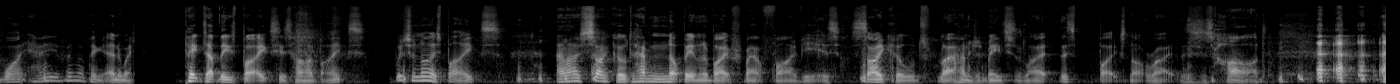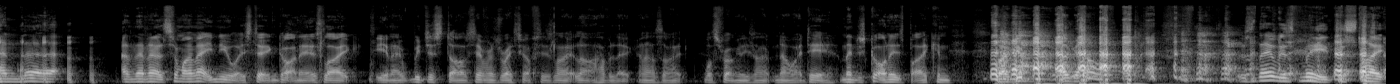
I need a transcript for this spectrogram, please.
Whitehaven, I think. Anyway, picked up these bikes, these hard bikes, which are nice bikes. And I cycled, having not been on a bike for about five years, cycled like 100 metres, like, this bike's not right. This is hard. and uh, and then uh, so my mate knew what he was doing, got on it. It's like you know we just started. Everyone's racing off. He's like, "Look, have a look," and I was like, "What's wrong?" And he's like, "No idea." And then just got on his bike and like, it was, there was me just like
